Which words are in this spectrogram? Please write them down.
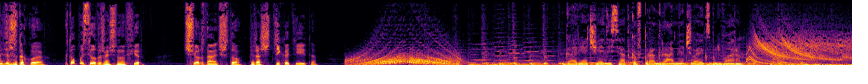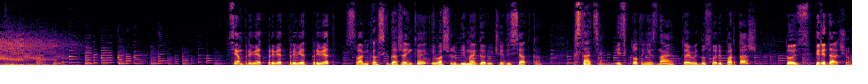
это же такое? Кто пустил эту женщину в эфир? Черт знает что, пирожки какие-то. Горячая десятка в программе «Человек с бульваром». Всем привет, привет, привет, привет. С вами, как всегда, Женька и ваша любимая горючая десятка. Кстати, если кто-то не знает, то я веду свой репортаж, то есть передачу,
